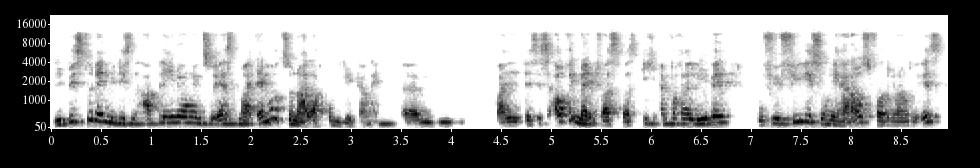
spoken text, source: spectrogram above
Wie bist du denn mit diesen Ablehnungen zuerst mal emotional auch umgegangen? Ähm, weil das ist auch immer etwas, was ich einfach erlebe, wofür viele so eine Herausforderung ist,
